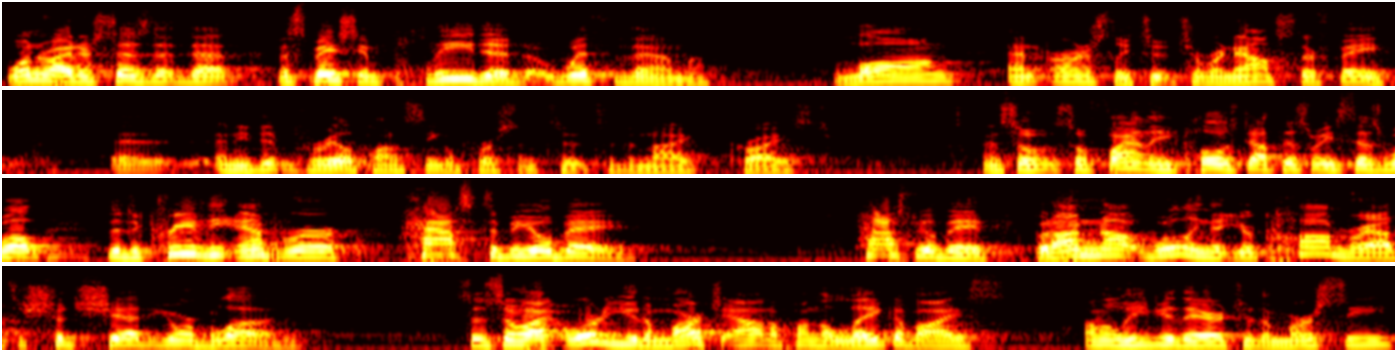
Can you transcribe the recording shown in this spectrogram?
One writer says that, that Vespasian pleaded with them long and earnestly to, to renounce their faith, uh, and he didn't prevail upon a single person to, to deny Christ. And so, so finally, he closed out this way. He says, Well, the decree of the emperor has to be obeyed. Has to be obeyed. But I'm not willing that your comrades should shed your blood. So, so I order you to march out upon the lake of ice. I'm going to leave you there to the mercy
